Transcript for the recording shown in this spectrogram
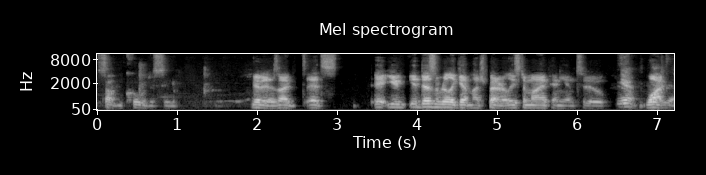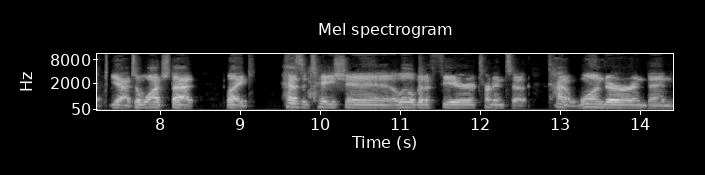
something cool to see. It is. I. It's. It. You. It doesn't really get much better, at least in my opinion. To Yeah, watch. Yeah. Yeah. To watch that like hesitation and a little bit of fear turn into kind of wonder and then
